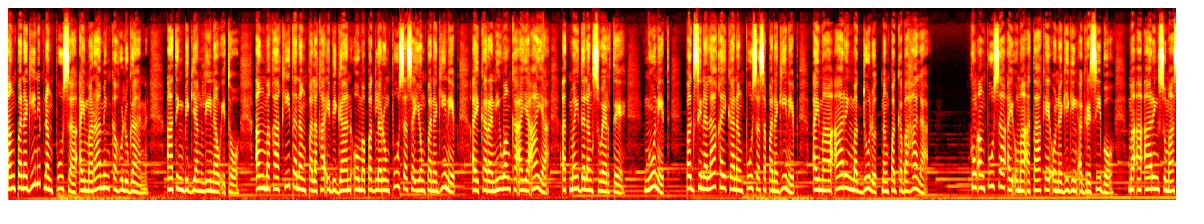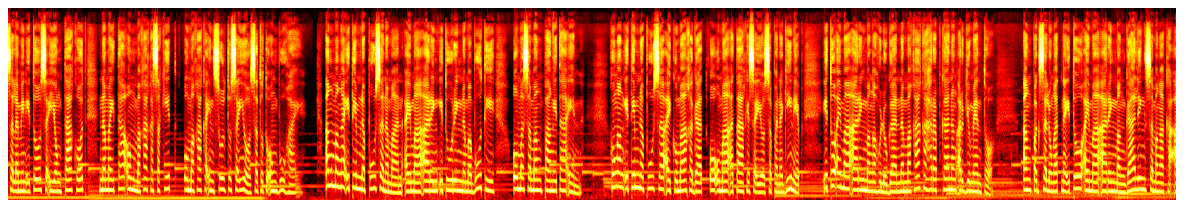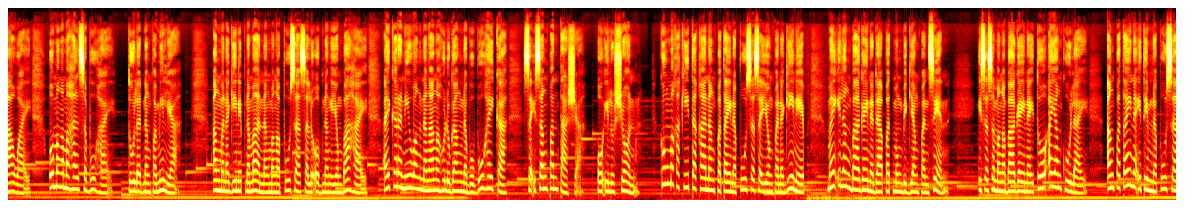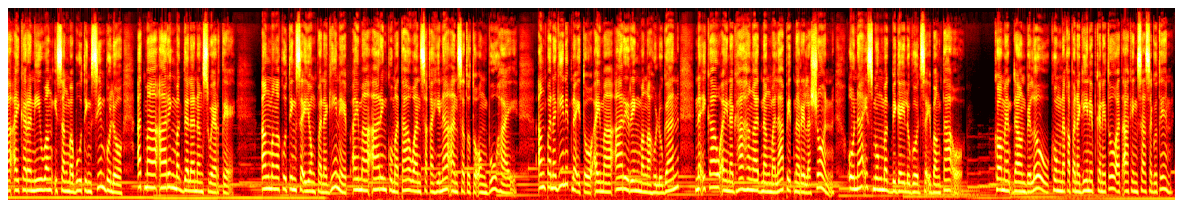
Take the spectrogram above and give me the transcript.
Ang panaginip ng pusa ay maraming kahulugan. Ating bigyang linaw ito. Ang makakita ng palakaibigan o mapaglarong pusa sa iyong panaginip ay karaniwang kaaya-aya at may dalang swerte. Ngunit, pag sinalakay ka ng pusa sa panaginip ay maaaring magdulot ng pagkabahala. Kung ang pusa ay umaatake o nagiging agresibo, maaaring sumasalamin ito sa iyong takot na may taong makakasakit o makakainsulto sa iyo sa totoong buhay. Ang mga itim na pusa naman ay maaaring ituring na mabuti o masamang pangitain. Kung ang itim na pusa ay kumakagat o umaatake sa iyo sa panaginip, ito ay maaaring mga hulugan na makakaharap ka ng argumento. Ang pagsalungat na ito ay maaaring manggaling sa mga kaaway o mga mahal sa buhay, tulad ng pamilya. Ang managinip naman ng mga pusa sa loob ng iyong bahay ay karaniwang nangangahulugang nabubuhay ka sa isang pantasya o ilusyon. Kung makakita ka ng patay na pusa sa iyong panaginip, may ilang bagay na dapat mong bigyang pansin. Isa sa mga bagay na ito ay ang kulay. Ang patay na itim na pusa ay karaniwang isang mabuting simbolo at maaaring magdala ng swerte. Ang mga kuting sa iyong panaginip ay maaaring kumatawan sa kahinaan sa totoong buhay. Ang panaginip na ito ay maaari ring mga hulugan na ikaw ay naghahangad ng malapit na relasyon o nais mong magbigay lugod sa ibang tao. Comment down below kung nakapanaginip ka nito at aking sasagutin.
